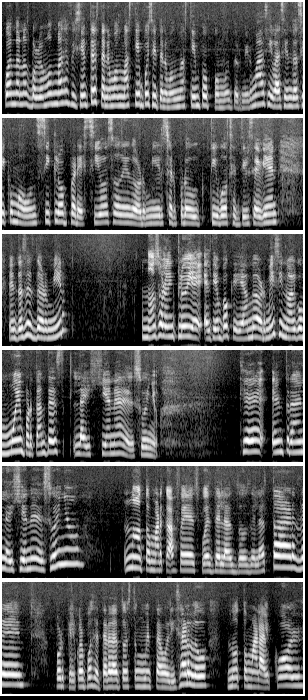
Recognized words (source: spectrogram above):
cuando nos volvemos más eficientes, tenemos más tiempo y si tenemos más tiempo, podemos dormir más y va siendo así como un ciclo precioso de dormir, ser productivo, sentirse bien. Entonces, dormir no solo incluye el tiempo que ya me dormí, sino algo muy importante es la higiene del sueño. ¿Qué entra en la higiene del sueño? No tomar café después de las 2 de la tarde, porque el cuerpo se tarda todo esto en metabolizarlo, no tomar alcohol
